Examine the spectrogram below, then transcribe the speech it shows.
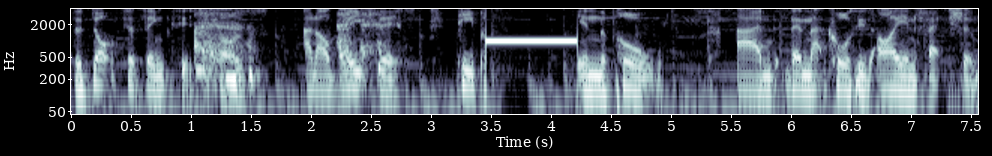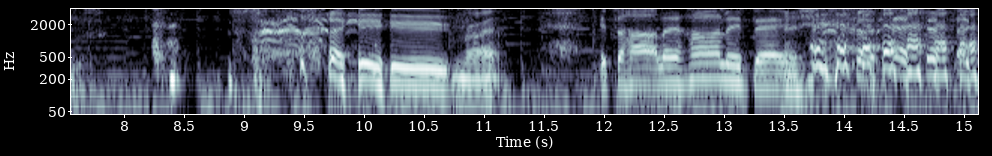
The doctor thinks it's because, and I'll bleep this, people in the pool, and then that causes eye infections. so, Right. it's a holiday, holiday.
